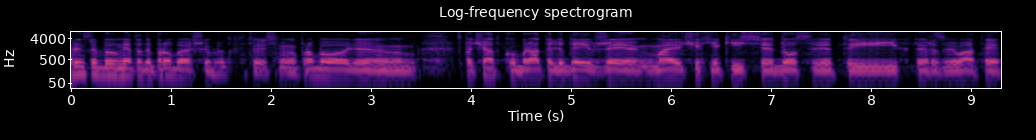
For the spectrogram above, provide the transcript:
Принцип був методи проби ошибок. Тобто ми пробували е, спочатку брати людей, вже маючих якийсь досвід, і їх розвивати.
